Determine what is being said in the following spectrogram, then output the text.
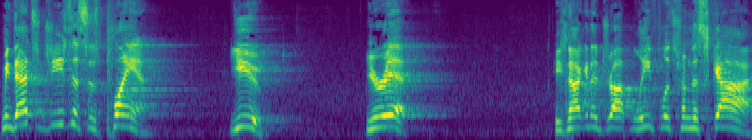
I mean, that's Jesus' plan. You. You're it. He's not going to drop leaflets from the sky.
